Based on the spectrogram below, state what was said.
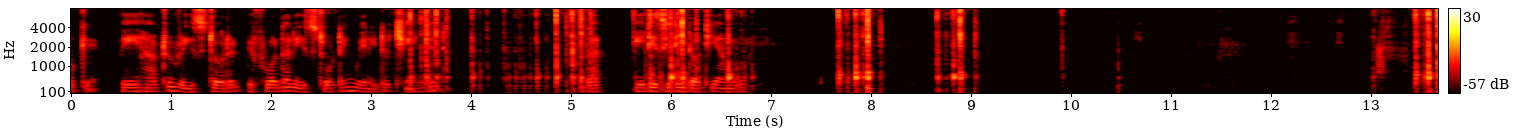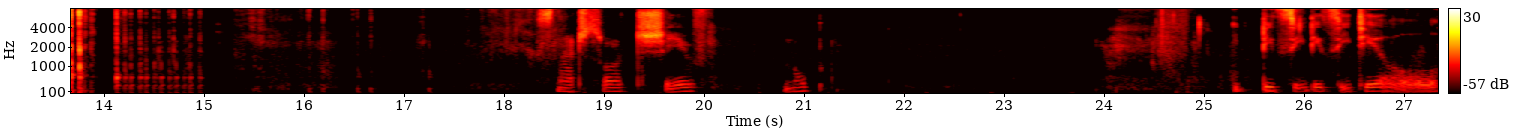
Okay we have to restore it. Before the restoring we need to change it. That etcd.yaml snapshot save nope. Etcdctl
